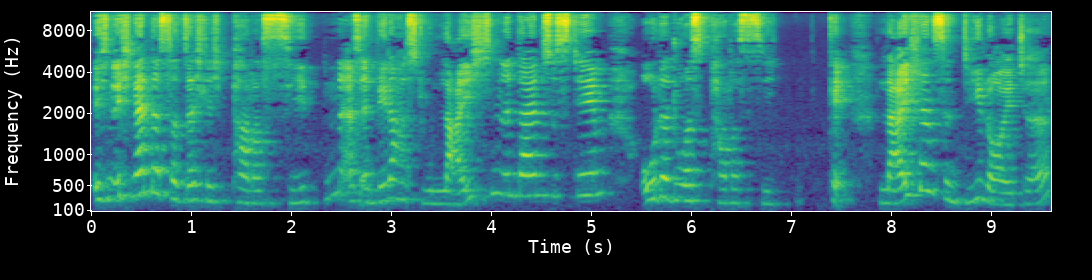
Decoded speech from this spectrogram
ich, ich nenne das tatsächlich Parasiten. Also entweder hast du Leichen in deinem System oder du hast Parasiten. Okay, Leichen sind die Leute,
